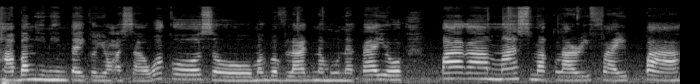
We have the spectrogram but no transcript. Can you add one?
habang hinihintay ko yung asawa ko, so magba-vlog na muna tayo para mas ma-clarify pa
